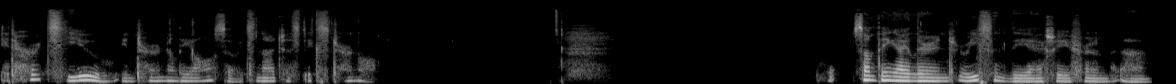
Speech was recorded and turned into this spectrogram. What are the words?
it hurts you internally also. It's not just external. Something I learned recently, actually, from um,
